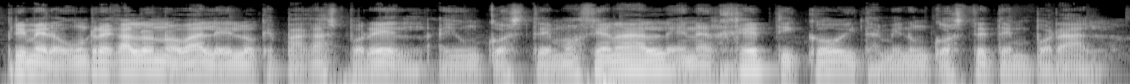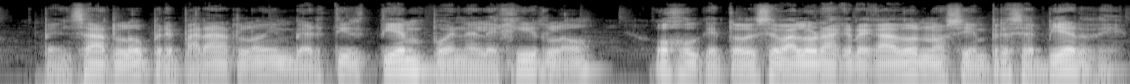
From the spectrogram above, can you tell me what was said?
Primero, un regalo no vale lo que pagas por él. Hay un coste emocional, energético y también un coste temporal. Pensarlo, prepararlo, invertir tiempo en elegirlo. Ojo que todo ese valor agregado no siempre se pierde.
